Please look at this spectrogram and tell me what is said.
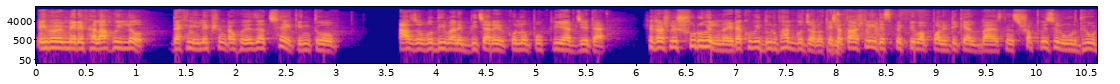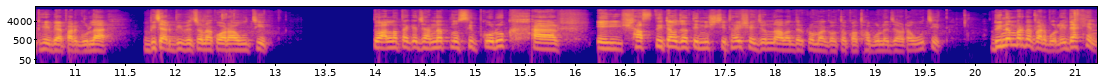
এইভাবে মেরে ফেলা হইল দেখেন ইলেকশনটা হয়ে যাচ্ছে, কিন্তু আজ অবধি মানে বিচারের কোনো প্রক্রিয়ার যেটা, সেটা আসলে শুরু হইল না। এটা খুবই দুর্ভাগ্যজনক। এটা তো আসলে রেসপেক্টিভ অফ পলিটিক্যাল বায়াসনেস সবকিছুর ঊর্ধ্বে উঠে ব্যাপারগুলা বিচার বিবেচনা করা উচিত। তো আল্লাহ তাকে জান্নাত নসিব করুক, আর এই শাস্তিটাও যাতে নিশ্চিত হয়, সেই জন্য আমাদের ক্রমাগত কথা বলে যাওয়াটা উচিত। দুই নম্বর ব্যাপার বলি, দেখেন,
